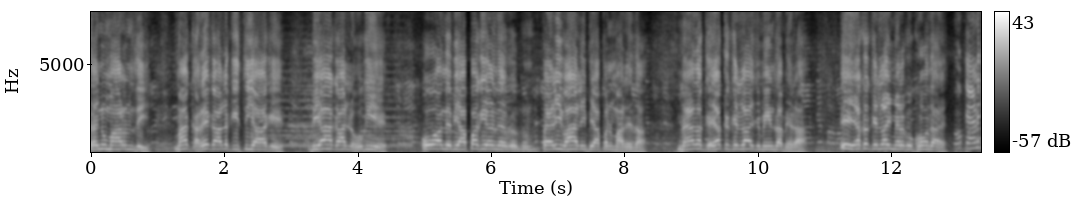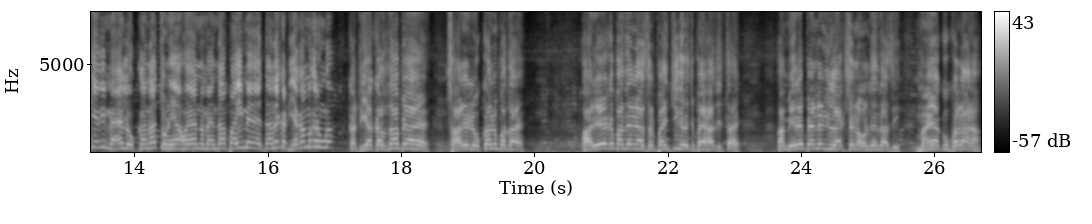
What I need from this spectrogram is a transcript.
ਤੈਨੂੰ ਮਾਰਨ ਦੀ। ਮੈਂ ਘਰੇ ਗੱਲ ਕੀਤੀ ਆ ਕੇ ਵੀ ਆਹ ਗੱਲ ਹੋ ਗਈ ਏ। ਉਹ ਆਂਦੇ ਵੀ ਆਪਾਂ ਕੀ ਪੈਲੀ ਵਾਹ ਲਈ ਵੀ ਆਪਾਂ ਨੂੰ ਮਾਰੇ ਦਾ। ਮੈਂ ਤਾਂ ਇੱਕ ਕਿੱਲਾ ਜ਼ਮੀਨ ਦਾ ਮੇਰਾ। ਇਹ ਇੱਕ ਕਿੱਲਾ ਹੀ ਮੇਰੇ ਕੋਲ ਖੋਹਦਾ ਹੈ। ਉਹ ਕਹਿਣਗੇ ਵੀ ਮੈਂ ਲੋਕਾਂ ਦਾ ਚੁਣਿਆ ਹੋਇਆ ਨੁਮਾਇੰਦਾ ਭਾਈ ਮੈਂ ਇਦਾਂ ਦੇ ਘਟੀਆ ਕੰਮ ਕਰੂੰਗਾ। ਘਟੀਆ ਕਰਦਾ ਪਿਆ ਹੈ। ਸਾਰੇ ਲੋਕਾਂ ਨੂੰ ਪਤਾ ਹੈ। ਹਰੇਕ ਬੰਦੇ ਨੇ ਸਰਪੰਚੀ ਦੇ ਵਿੱਚ ਪੈਸਾ ਦਿੱਤਾ ਹੈ। ਆ ਮੇਰੇ ਪਿੰਡ ਨਹੀਂ ਇਲੈਕਸ਼ਨ ਹੋਣ ਦਿੰਦਾ ਸੀ। ਮੈਂ ਅੱਗੂ ਖੜਾ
